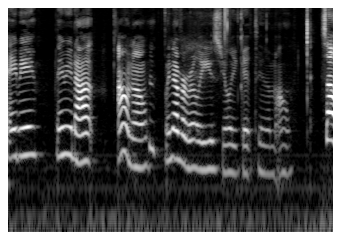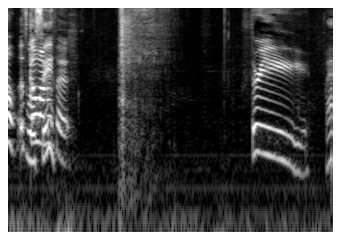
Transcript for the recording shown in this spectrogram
Maybe. Maybe not. I don't know. We never really usually get through them all. So let's We'll go see. on with it. Three. Wow.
